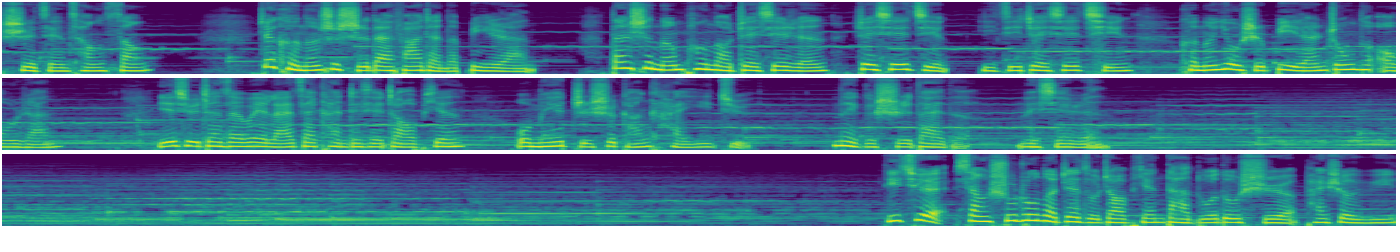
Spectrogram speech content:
世间沧桑。这可能是时代发展的必然，但是能碰到这些人、这些景以及这些情，可能又是必然中的偶然。也许站在未来再看这些照片，我们也只是感慨一句：那个时代的那些人。的确，像书中的这组照片，大多都是拍摄于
